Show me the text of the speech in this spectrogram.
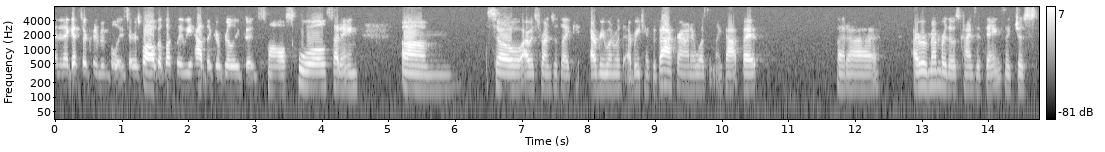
and I guess there could have been bullies there as well. But luckily, we had like a really good small school setting. Um, so I was friends with like everyone with every type of background. It wasn't like that, but but uh, I remember those kinds of things, like just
